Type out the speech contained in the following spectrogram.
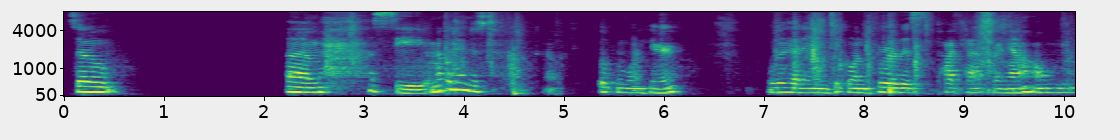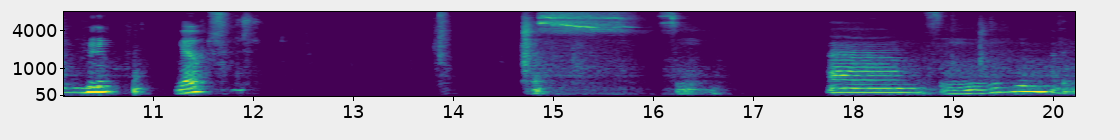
So, um, let's see. I'm gonna go ahead and just kind of open one here. We'll go ahead and pick one for this podcast right now. Go. Let's see. Um, let's see. Okay.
